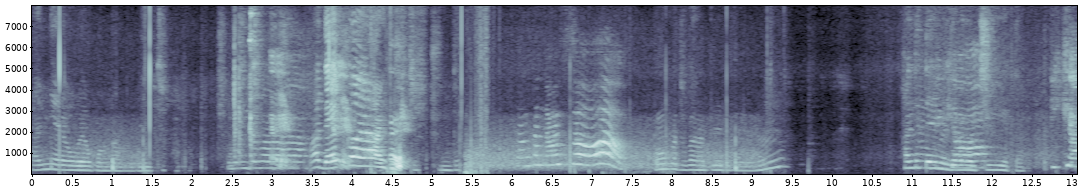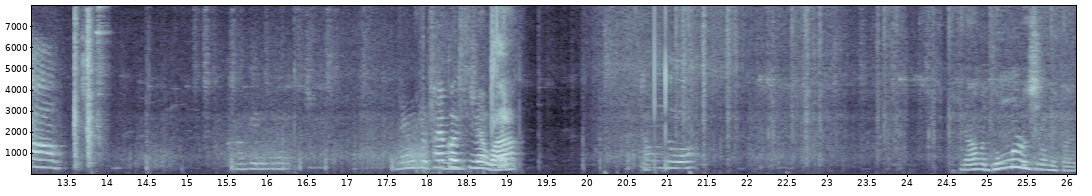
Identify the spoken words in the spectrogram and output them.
아니야, 이거 왜 먹나? 왜 이렇게 봐봐. 그럼 들어가. 아, 내 거야! 이거 진짜 죽인다. 잠깐 나왔어. 뻥가 누가 나 때리세요? 한대 때리면 내가 널 죽이겠다. 비켜. 가게로 가. 냉주 살거 있으면 와. 형도. 나 한번 동물로 실험해봐요.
